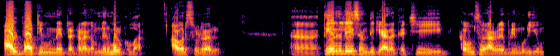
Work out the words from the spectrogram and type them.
all party Munnetra Kazhagam Nirmalkumar. அவர் சொல்றாரு "அஹ், தேர்தலே சந்திக்காத கட்சி கவுன்சிலராக எப்படி முடியும்?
